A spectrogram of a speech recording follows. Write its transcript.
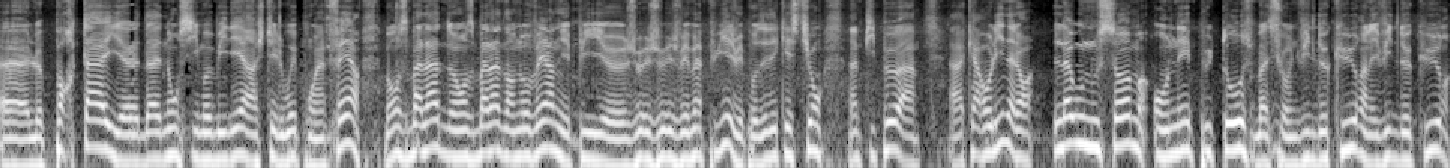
euh, le portail d'annonces immobilières acheterlouer.fr, bah, on se balade, on se balade en Auvergne et puis euh, je vais m'appuyer, je vais poser des questions un petit peu à, à Caroline. Alors là où nous sommes, on est plutôt bah, sur une ville de Cure, hein, les villes de Cure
